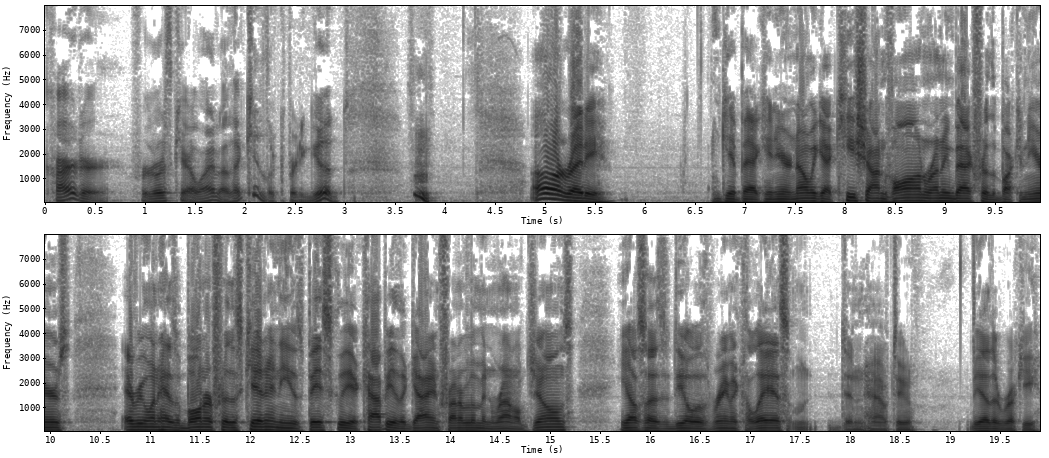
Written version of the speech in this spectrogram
Carter for North Carolina. That kid looked pretty good. Hmm. Alrighty get back in here. Now we got Ke'Shawn Vaughn, running back for the Buccaneers. Everyone has a boner for this kid, and he is basically a copy of the guy in front of him in Ronald Jones. He also has to deal with Raymond Calais. Didn't have to. The other rookie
